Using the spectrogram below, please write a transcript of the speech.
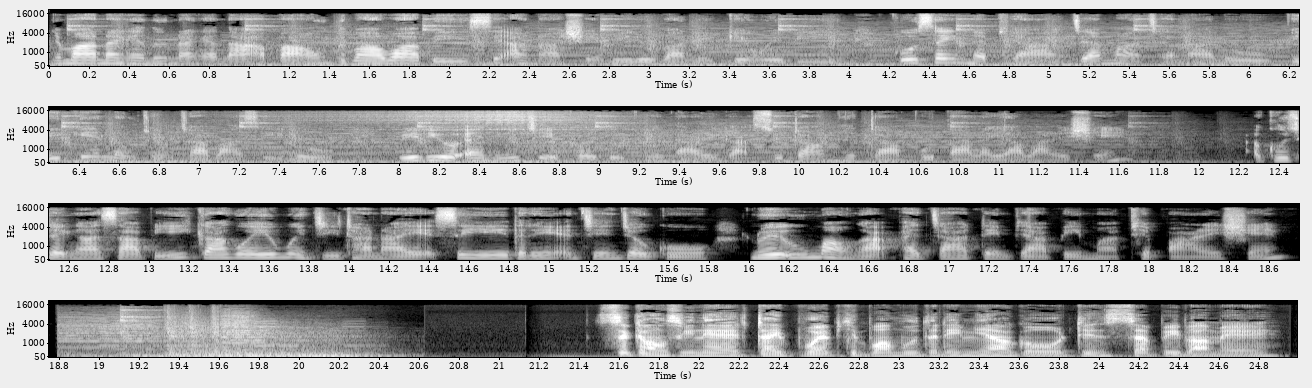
မြန်မာနိုင်ငံသူနိုင်ငံသားအပေါင်းတဘာဝပြီးစစ်အာဏာရှင်တွေတို့ကနေကင်းဝေးပြီးကိုစိတ်နှပြကျန်းမာချမ်းသာလို့ဘေးကင်းလုံခြုံကြပါစေလို့ Radio NUG ဖွဲ့သူဖွဲ့သားတွေကဆုတောင်းမြတ်တာပို့သလာရပါတယ်ရှင်။အခုချိန်ကစပြီးကာကွယ်ရေးဝန်ကြီးဌာနရဲ့စီရေးသတင်းအကျဉ်းချုပ်ကိုຫນွေဦးမောင်ကဖတ်ကြားတင်ပြပေးမှာဖြစ်ပါတယ်ရှင်။စစ်ကောင်စီနဲ့တိုက်ပွဲဖြစ်ပွားမှုသတင်းများကိုတင်ဆက်ပေးပါမယ်။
